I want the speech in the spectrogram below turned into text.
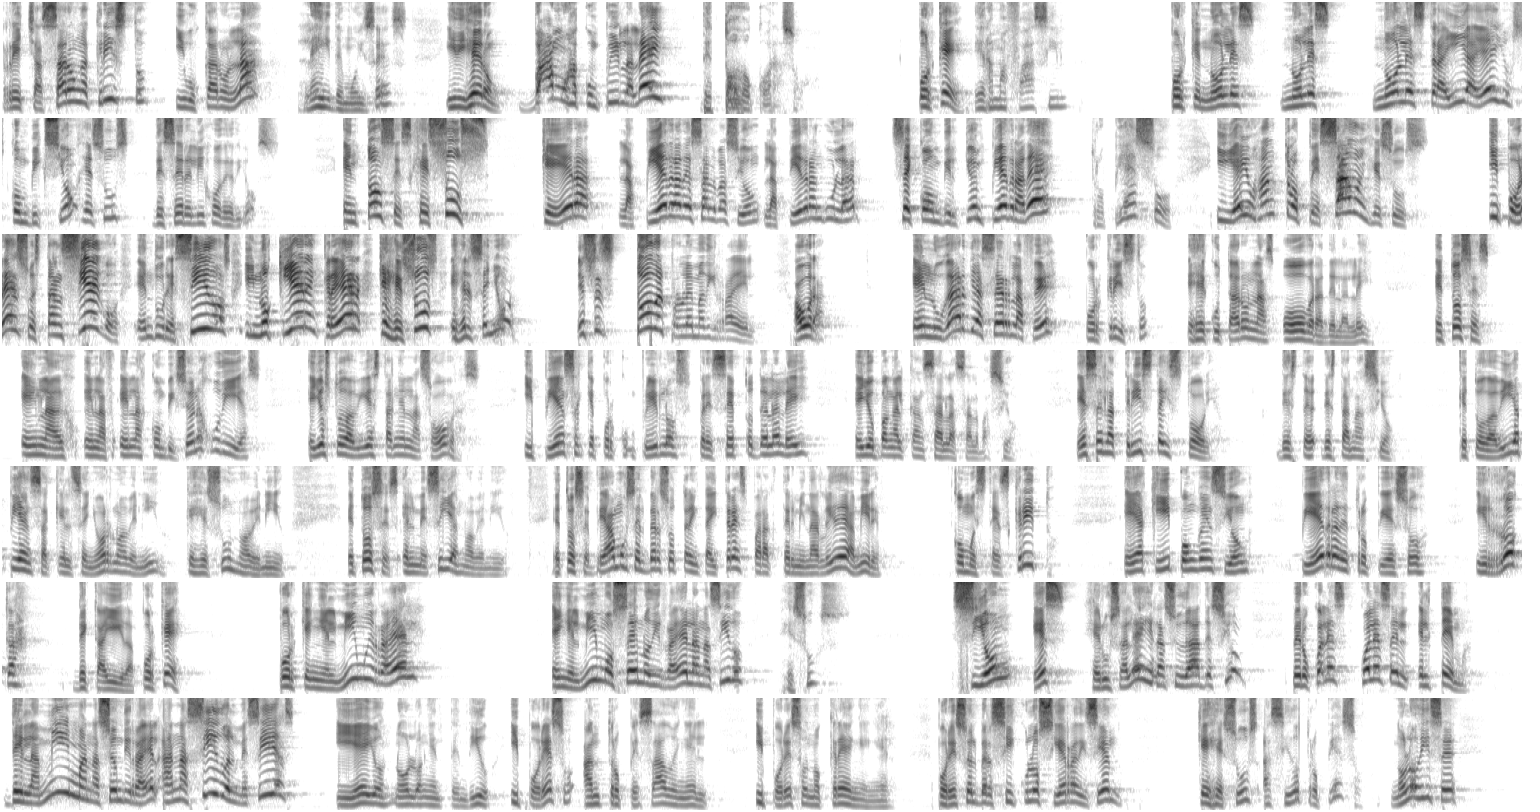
rechazaron a Cristo y buscaron la ley de Moisés. Y dijeron, vamos a cumplir la ley de todo corazón. ¿Por qué? Era más fácil porque no les, no les, no les traía a ellos convicción Jesús de ser el Hijo de Dios. Entonces Jesús, que era la piedra de salvación, la piedra angular, se convirtió en piedra de tropiezo. Y ellos han tropezado en Jesús. Y por eso están ciegos, endurecidos y no quieren creer que Jesús es el Señor. Ese es todo el problema de Israel. Ahora, en lugar de hacer la fe, por Cristo, ejecutaron las obras de la ley. Entonces, en, en, las convicciones judías, ellos todavía están en las obras y piensan que por cumplir los preceptos de la ley, ellos van a alcanzar la salvación. Esa es la triste historia de, este, de esta nación, que todavía piensa que el Señor no ha venido, que Jesús no ha venido. Entonces, el Mesías no ha venido. Entonces, veamos el verso 33 para terminar la idea. Mire, como está escrito, he aquí pongo en Sión piedra de tropiezo y roca de caída. ¿Por qué? Porque en el mismo Israel, en el mismo seno de Israel ha nacido Jesús. Sión es Jerusalén, es la ciudad de Sión. Pero ¿cuál es, cuál es el, el tema? De la misma nación de Israel ha nacido el Mesías y ellos no lo han entendido y por eso han tropezado en él y por eso no creen en él. Por eso el versículo cierra diciendo que Jesús ha sido tropiezo. No lo dice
